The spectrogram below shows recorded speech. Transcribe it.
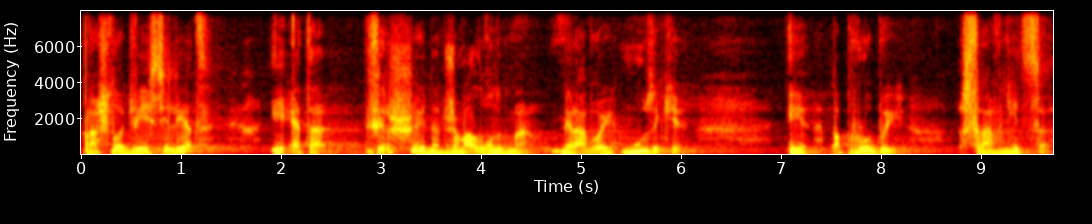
прошло 200 лет, и это вершина Джамалунгма мировой музыки, и попробуй сравниться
